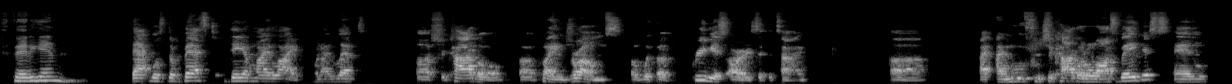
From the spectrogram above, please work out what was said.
Say it again. That was the best day of my life when I left uh, Chicago uh, playing drums uh, with a previous artist at the time. Uh, I, I, moved from Chicago to Las Vegas, and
